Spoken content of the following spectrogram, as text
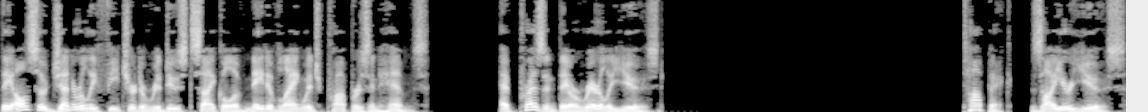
They also generally featured a reduced cycle of native language propers and hymns. At present they are rarely used. Zaire use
